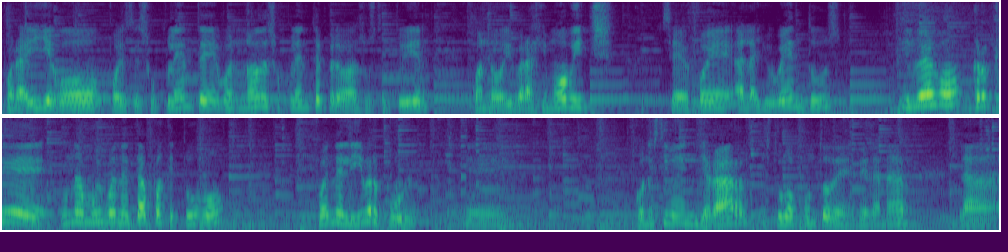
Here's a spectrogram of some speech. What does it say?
por ahí llegó pues de suplente, bueno, no de suplente, pero a sustituir cuando Ibrahimovic se fue a la Juventus. Y luego creo que una muy buena etapa que tuvo fue en el Liverpool. Eh, con Steven Gerrard estuvo a punto de, ganar la,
